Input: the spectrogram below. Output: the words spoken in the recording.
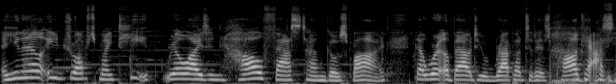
and you know, it drops my teeth realizing how fast time goes by that we're about to wrap up today's podcast.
